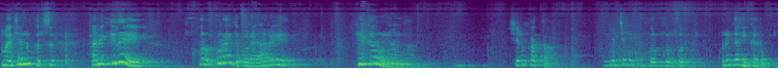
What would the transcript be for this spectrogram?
お前ちゃんの靴あれきれいこれこれとこれあれ光るなんだ。知らなかった。めっちゃ光る。これこれこれこれが光る。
